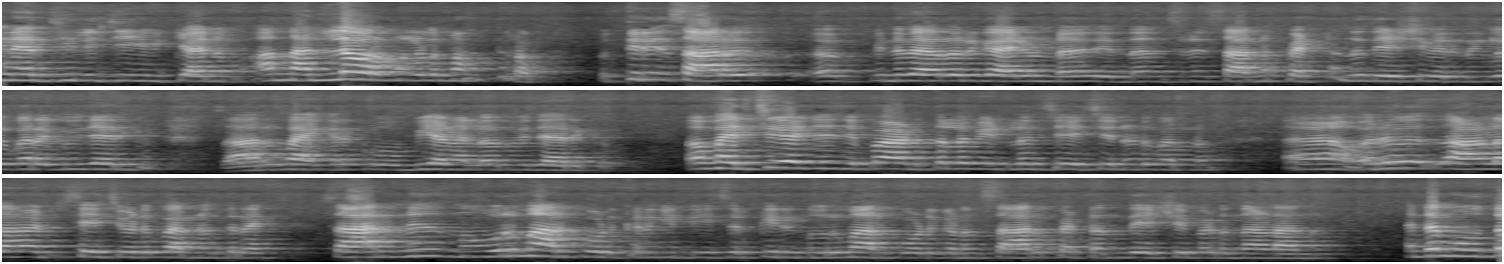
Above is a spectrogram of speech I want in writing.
എനർജിയിൽ ജീവിക്കാനും ആ നല്ല ഓർമ്മകൾ മാത്രം. ഒത്തിരി സാറ് പിന്നെ വേറൊരു കാര്യമുണ്ട്. എന്താണെന്ന് വെച്ചിട്ടുണ്ടെങ്കിൽ സാറിന് പെട്ടെന്ന് ദേഷ്യം വരും. നിങ്ങൾ പറയുമ്പോൾ വിചാരിക്കും സാറ് ഭയങ്കര കോപിയാണല്ലോ എന്ന് വിചാരിക്കും. അവൻ മരിച്ചു കഴിഞ്ഞ് കഴിഞ്ഞപ്പോൾ അടുത്തുള്ള വീട്ടിലൊരു ചേച്ചി എന്നോട് പറഞ്ഞു ഒരു ആൾ ആ ചേച്ചിയോട് പറഞ്ഞു ഇത്രേ സാറിന് നൂറ് മാർക്ക് കൊടുക്കണമെങ്കിൽ ടീച്ചർക്ക് ഇരുന്നൂറ് മാർക്ക് കൊടുക്കണം. സാറ് പെട്ടെന്ന് ദേഷ്യപ്പെടുന്ന ആളാണ്. എന്റെ മൂത്ത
